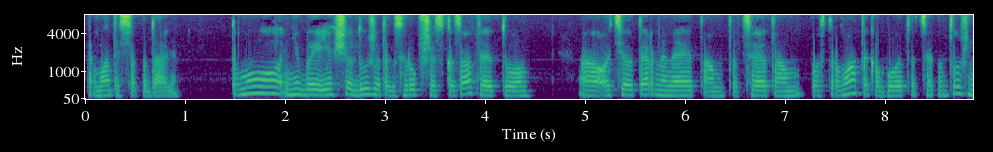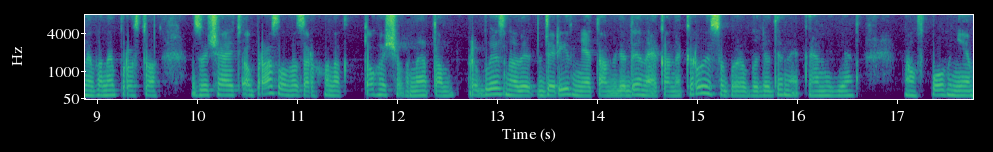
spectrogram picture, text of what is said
триматися подалі. Тому, ніби якщо дуже так згрубше сказати, то оці терміни там то це там посттравматик або то це контужений, вони просто звучають образливо за рахунок того, що вони там приблизно дорівнює там людина, яка не керує собою, або людина, яка не є там в повні.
